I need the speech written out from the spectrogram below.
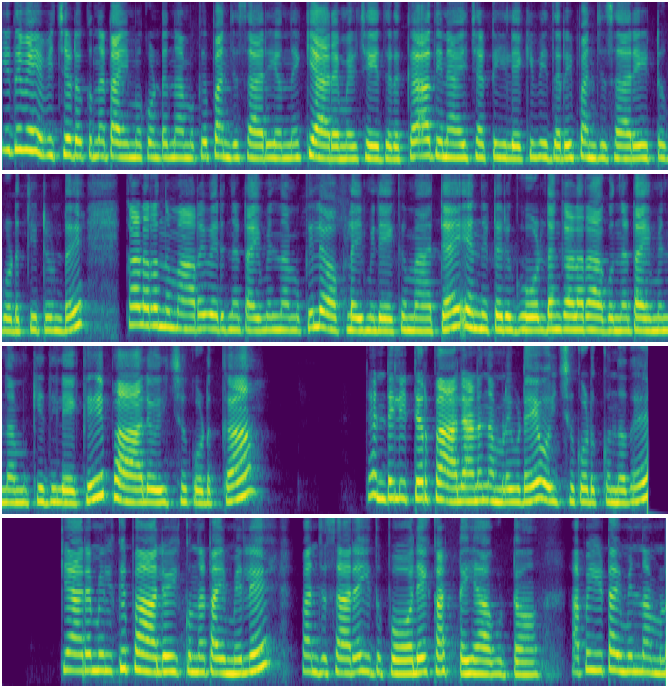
ഇത് വേവിച്ചെടുക്കുന്ന ടൈം കൊണ്ട് നമുക്ക് പഞ്ചസാരയൊന്ന് ക്യാരമൽ ചെയ്തെടുക്കുക. അതിനായി ചട്ടിയിലേക്ക് വിതറി പഞ്ചസാര ഇട്ട് കൊടുത്തിട്ടുണ്ട്. കളറൊന്ന് മാറി വരുന്ന ടൈമിൽ നമുക്ക് ലോ ഫ്ലെയിമിലേക്ക് മാറ്റാം. എന്നിട്ടൊരു ഗോൾഡൻ കളർ ആകുന്ന ടൈമിൽ നമുക്കിതിലേക്ക് പാലൊഴിച്ച് കൊടുക്കാം. രണ്ട് ലിറ്റർ പാലാണ് നമ്മളിവിടെ ഒഴിച്ച് കൊടുക്കുന്നത്. ക്യാരമിൽക്ക് പാലൊഴിക്കുന്ന ടൈമിൽ പഞ്ചസാര ഇതുപോലെ കട്ടയാവും കേട്ടോ അപ്പോൾ ഈ ടൈമിൽ നമ്മൾ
